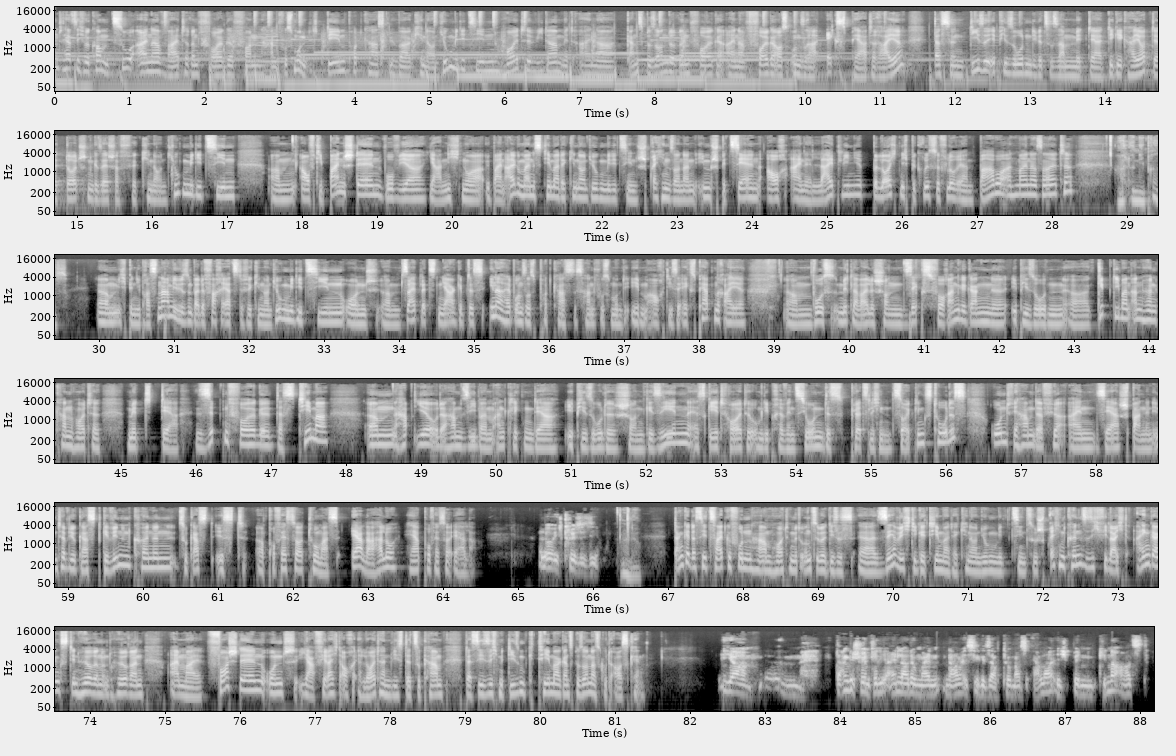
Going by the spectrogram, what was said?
Und herzlich willkommen zu einer weiteren Folge von Hand, Fuß, Mund, dem Podcast über Kinder- und Jugendmedizin. Heute wieder mit einer ganz besonderen Folge, einer Folge aus unserer Expert-Reihe. Das sind diese Episoden, die wir zusammen mit der DGKJ, der Deutschen Gesellschaft für Kinder- und Jugendmedizin, ähm, auf die Beine stellen, wo wir ja nicht nur über ein allgemeines Thema der Kinder- und Jugendmedizin sprechen, sondern im Speziellen auch eine Leitlinie beleuchten. Ich begrüße Florian Barbo an meiner Seite. Hallo Nibras. Ähm, ich bin Nibras Nami, wir sind beide Fachärzte für Kinder- und Jugendmedizin und ähm, seit letztem Jahr gibt es innerhalb unseres Podcastes Handfußmund eben auch diese Expertenreihe, ähm, wo es mittlerweile schon sechs vorangegangene Episoden äh, gibt, die man anhören kann. Heute mit der siebten Folge. Das Thema ähm, habt ihr oder haben Sie beim Anklicken der Episode schon gesehen. Es geht heute um die Prävention des plötzlichen Säuglingstodes und wir haben dafür einen sehr spannenden Interviewgast gewinnen können. Zu Gast ist äh, Professor Thomas Erler. Hallo, Herr Professor Erler. Hallo, ich grüße Sie. Hallo. Danke, dass Sie Zeit gefunden haben, heute mit uns über dieses äh, sehr wichtige Thema der Kinder- und Jugendmedizin zu sprechen. Können Sie sich vielleicht eingangs den Hörerinnen und Hörern einmal vorstellen und ja, vielleicht auch erläutern, wie es dazu kam, dass Sie sich mit diesem Thema ganz besonders gut auskennen? Ja, ähm, Dankeschön für die Einladung. Mein Name ist, wie gesagt, Thomas Erler. Ich bin Kinderarzt,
